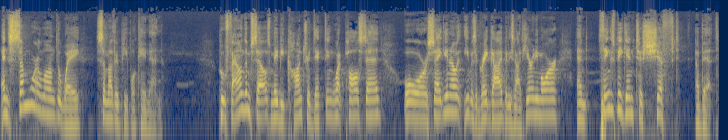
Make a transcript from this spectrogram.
and somewhere along the way, some other people came in who found themselves maybe contradicting what Paul said or saying, you know, he was a great guy, but he's not here anymore. And things begin to shift a bit,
